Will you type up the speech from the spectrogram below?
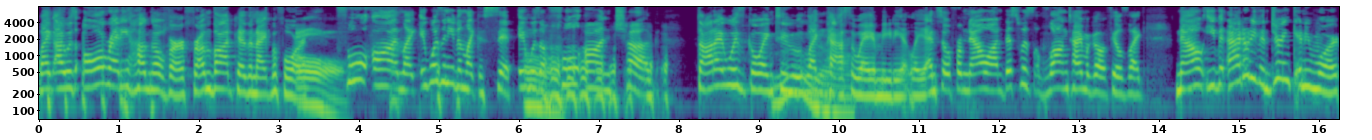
Like I was already hungover from vodka the night before. oh. Full on, like it wasn't even like a sip. It was a Oh. full on chug. Thought I was going to like pass away immediately. And so from now on, this was a long time ago, it feels like. Now even I don't even drink anymore,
